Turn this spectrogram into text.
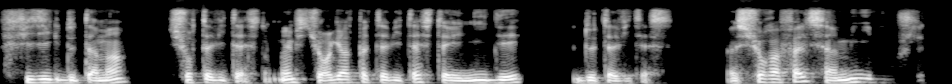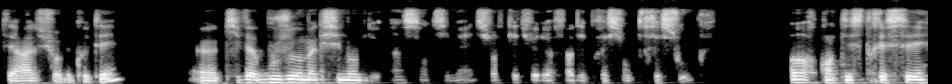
physique de ta main sur ta vitesse. Donc même si tu regardes pas ta vitesse, tu as une idée de ta vitesse. Euh, sur Rafale, c'est un mini manche latéral sur le côté euh, qui va bouger au maximum de 1 cm, sur lequel tu vas devoir faire des pressions très souples. Or, quand tu es stressé,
